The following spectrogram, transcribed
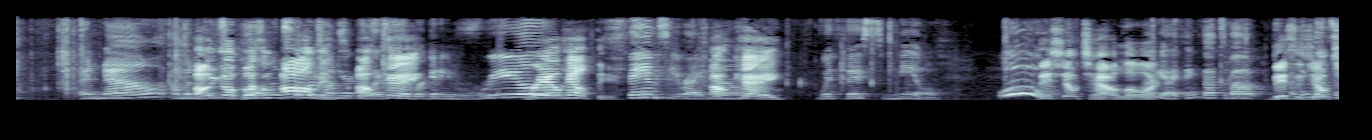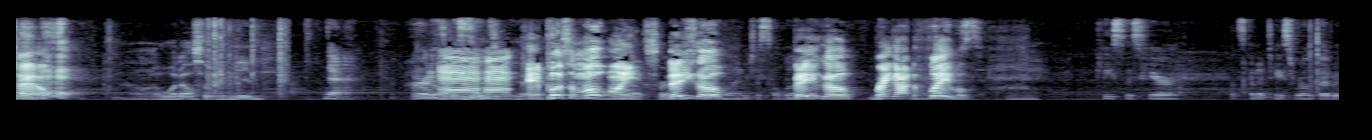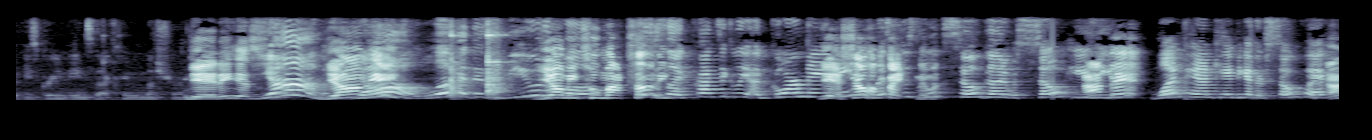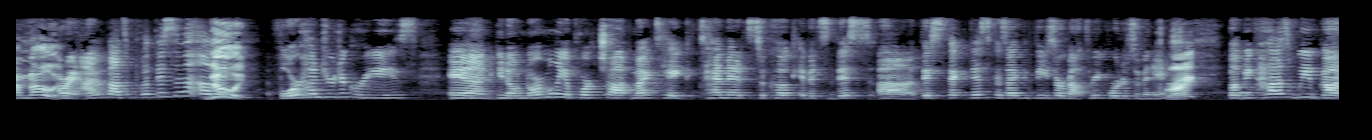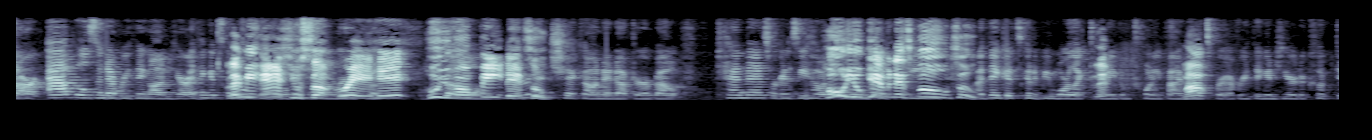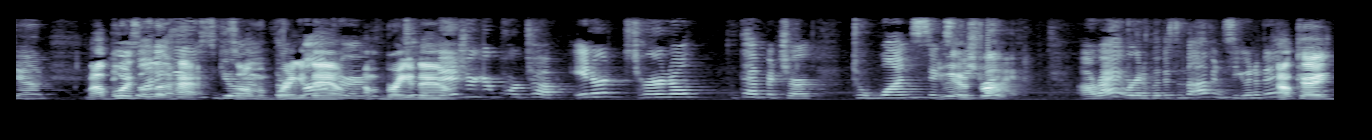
And now I'm gonna Oh, put you gonna some put some almond slivers on here here 'cause I Okay. said we're getting real, Real healthy. fancy right now. Okay. with this meal. Woo! This is your child, Lord. Buddy, I think that's about. This I is your child. it. I don't know what else it would need. Nah, we already have uh-huh. this. Yeah. And put some more on it. There you go. And just a little There you go. Bring out the more flavor. Pieces here. That's gonna taste real good with these green beans and that creamy mushroom. Yeah, it is. Yum! Yummy! Y'all, look at this beautiful. Yummy to my This tummy. is like practically a gourmet Yeah, meal. show her this, face. This looks so good. It was so easy. I bet. One pan came together so quick. I know it. All right, I'm about to put this in the oven. Do it. 400 degrees. And you know, normally a pork chop might take 10 minutes to cook if it's this uh, this thickness, because I think these are about three quarters of an inch. Right. But because we've got our apples and everything on here, I think it's. Let me take a little ask you something, to redhead. Who you gonna feed that to? check on it after about 10 minutes. We're gonna see how. it's Who you giving this food to? I think it's gonna be more like 20 to 25 My- minutes for everything in here to cook down. My voice a little high, so I'm gonna bring it down. I'm gonna bring it to down. Measure your pork chop internal temperature to 165. You had a stroke. All right, we're gonna put this in the oven. See you in a bit. Okay.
